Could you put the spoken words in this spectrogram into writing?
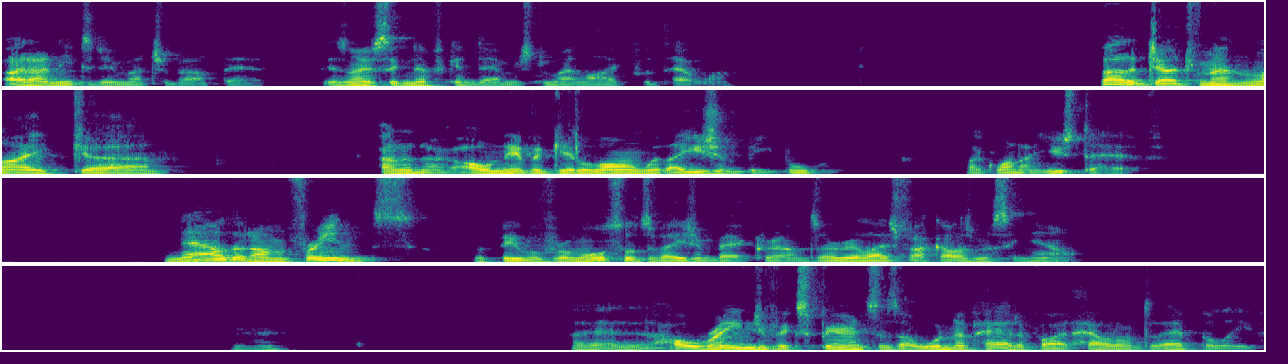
I don't need to do much about that. There's no significant damage to my life with that one. But a judgment like, uh, I don't know, I'll never get along with Asian people, like one I used to have. Now that I'm friends with people from all sorts of Asian backgrounds, I realize, fuck, I was missing out. You know? A whole range of experiences I wouldn't have had if I'd held on to that belief.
